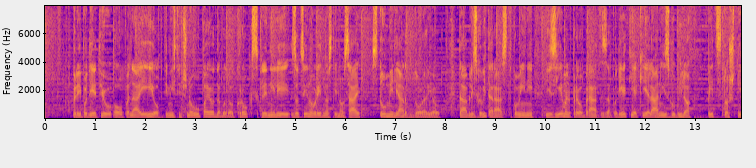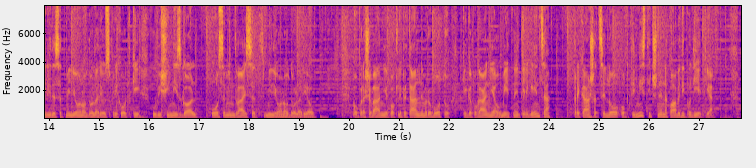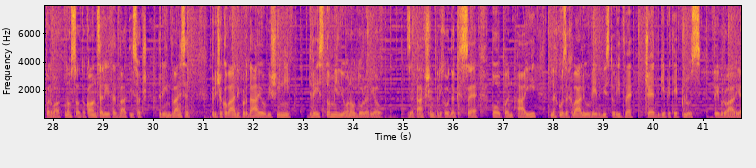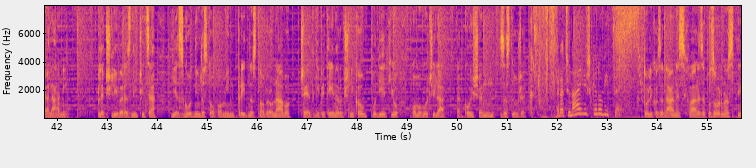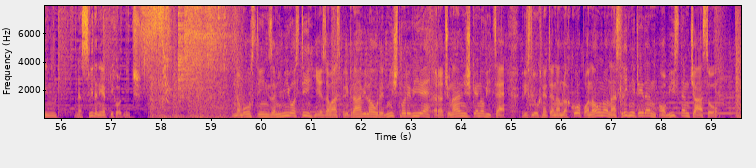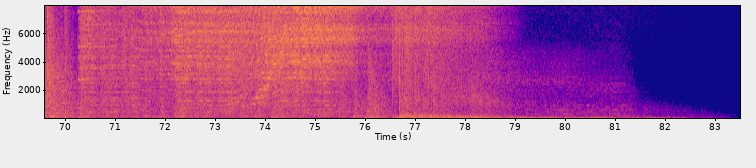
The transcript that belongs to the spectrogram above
Pri podjetju OpenAI optimistično upajo, da bodo krok sklenili z oceno vrednosti na vsaj 100 milijard dolarjev. Ta bliskovita rast pomeni izjemen preobrat za podjetje, ki je lani izgubilo 540 milijonov dolarjev s prihodki v višini zgolj 28 milijonov dolarjev. Popraševanje po klepetalnem robotu, ki ga poganja umetna inteligenca, prekaša celo optimistične napovedi podjetja. Prvotno so do konca leta 2023 pričakovali prodajo v višini 200 milijonov dolarjev. Za takšen prihodek se OpenAI lahko zahvali uvedbi storitve ChatGPT Plus februarja lani. Plačljiva različica je zgodnim dostopom in prednostno obravnavo ChatGPT naročnikov podjetju omogočila takojšen zaslužek. Računalniške novice. Toliko za danes, hvala za pozornost in nasvidenje prihodnič. Novosti in zanimivosti je za vas pripravilo uredništvo revije Računalniške novice. Prisluhnete nam lahko ponovno naslednji teden ob istem času.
